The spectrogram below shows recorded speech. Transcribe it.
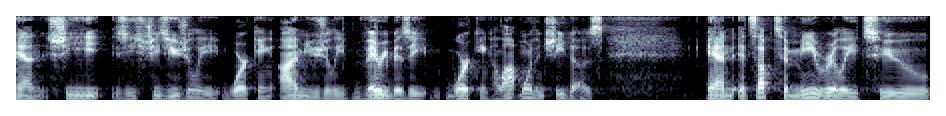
and she she's usually working. I'm usually very busy working a lot more than she does. And it's up to me really to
